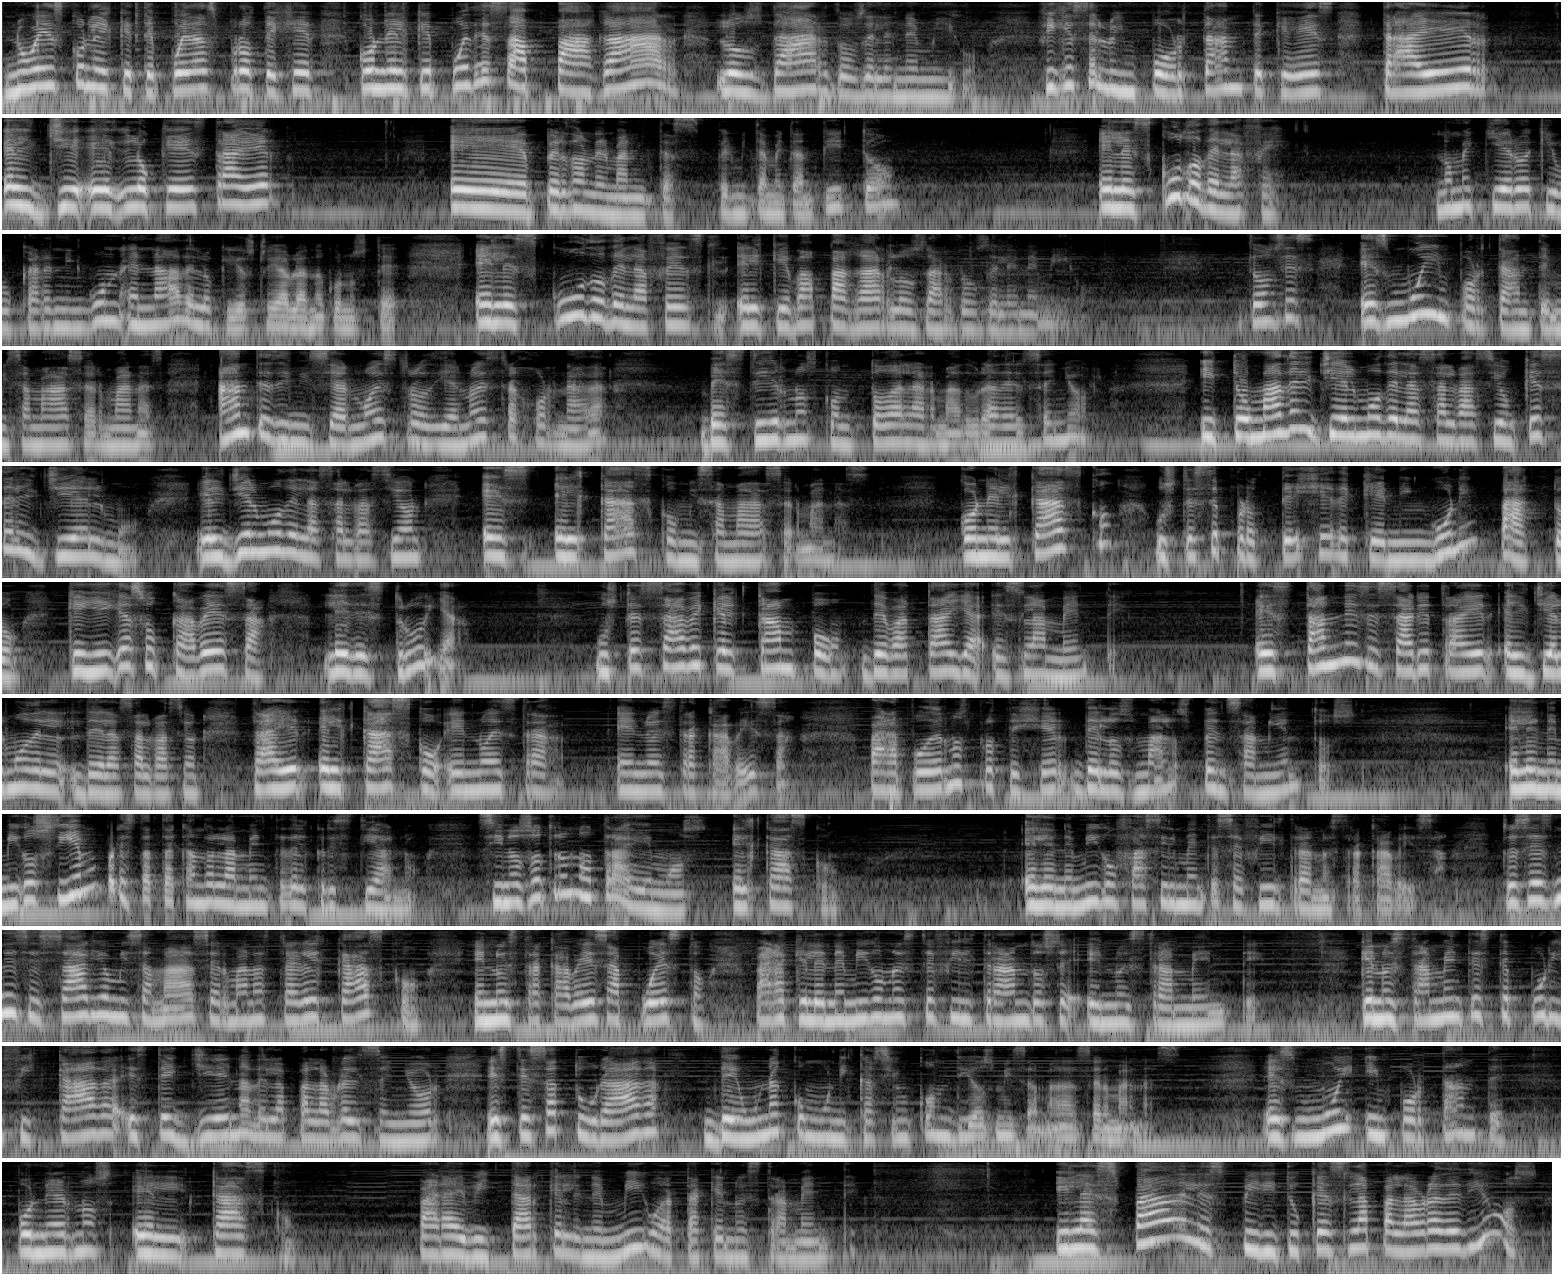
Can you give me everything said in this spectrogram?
No es con el que te puedas proteger, con el que puedes apagar los dardos del enemigo. Fíjese lo importante que es traer el, eh, lo que es traer, eh, perdón hermanitas, permítame tantito, el escudo de la fe. No me quiero equivocar en ningún, en nada de lo que yo estoy hablando con usted. El escudo de la fe es el que va a apagar los dardos del enemigo. Entonces, es muy importante, mis amadas hermanas, antes de iniciar nuestro día, nuestra jornada, vestirnos con toda la armadura del Señor. Y tomad el yelmo de la salvación. ¿Qué es el yelmo? El yelmo de la salvación es el casco, mis amadas hermanas. Con el casco usted se protege de que ningún impacto que llegue a su cabeza le destruya. Usted sabe que el campo de batalla es la mente. Es tan necesario traer el yelmo de, la salvación, traer el casco en nuestra, en nuestra cabeza para podernos proteger de los malos pensamientos. El enemigo siempre está atacando la mente del cristiano. Si nosotros no traemos el casco, el enemigo fácilmente se filtra a nuestra cabeza. Entonces es necesario, mis amadas hermanas, traer el casco en nuestra cabeza puesto para que el enemigo no esté filtrándose en nuestra mente. Que nuestra mente esté purificada, esté llena de la palabra del Señor, esté saturada de una comunicación con Dios, mis amadas hermanas. Es muy importante ponernos el casco para evitar que el enemigo ataque nuestra mente. Y la espada del Espíritu, que es la palabra de Dios.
